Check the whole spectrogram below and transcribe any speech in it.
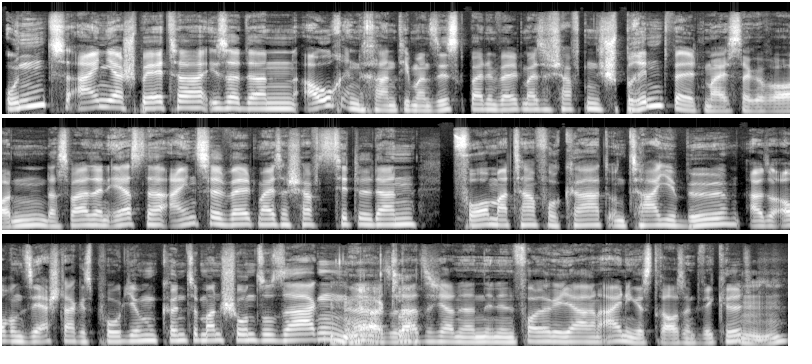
Und ein Jahr später ist er dann auch in Chanty-Mansisk bei den Weltmeisterschaften Sprint-Weltmeister geworden. Das war sein erster Einzel-Weltmeisterschaftstitel dann vor Martin Foucault und Taye Bö. Also auch ein sehr starkes Podium, könnte man schon so sagen. Ne? Ja, also da hat sich ja dann in den Folgejahren einiges draus entwickelt. Mhm.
